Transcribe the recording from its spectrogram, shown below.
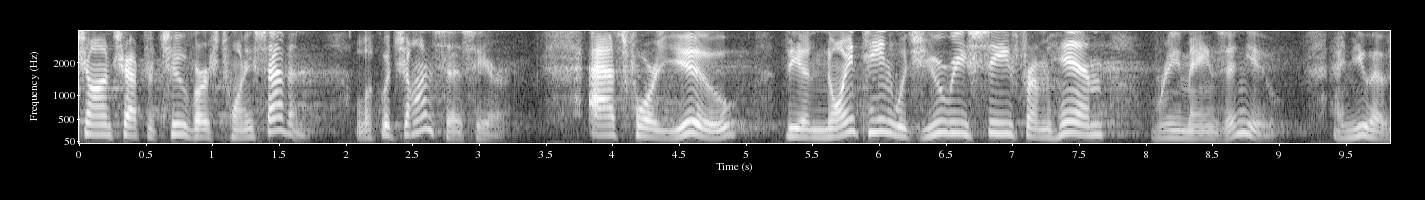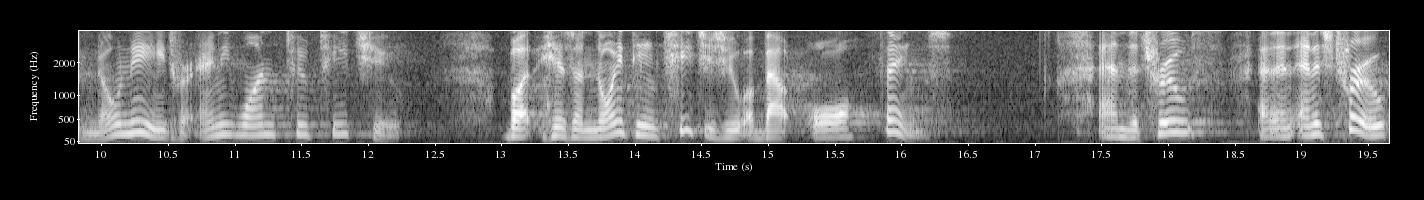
John chapter 2 verse 27, look what John says here. As for you, the anointing which you receive from him remains in you, and you have no need for anyone to teach you. But his anointing teaches you about all things. And the truth and, and, and it's true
